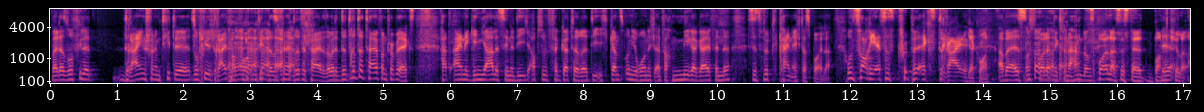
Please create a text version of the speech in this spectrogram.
weil da so viele Dreien schon im Titel, so viel Dreifach vor dem Titel, dass es schon der dritte Teil ist. Aber der dritte Teil von Triple X hat eine geniale Szene, die ich absolut vergöttere, die ich ganz unironisch einfach mega geil finde. Es ist wirklich kein echter Spoiler. Und sorry, es ist Triple X 3. Ja, come on. Aber es spoilert nichts von der Handlung. Spoiler, es ist der Bond-Killer.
